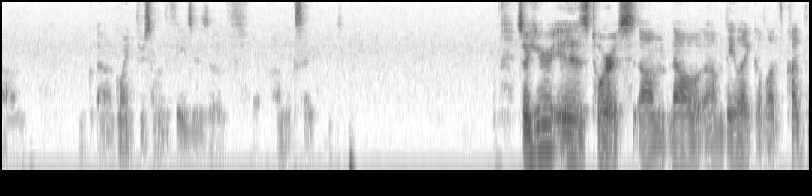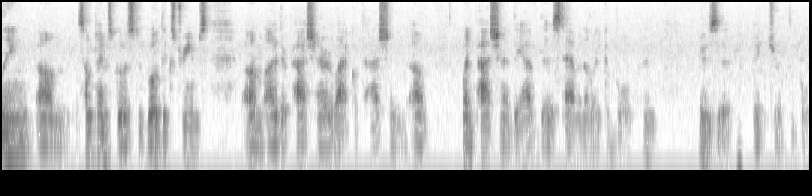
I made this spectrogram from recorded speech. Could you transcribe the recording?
uh, going through some of the phases of excitement. So here is Taurus. Um, now um, they like a lot of cuddling. Um, sometimes goes to both extremes, um, either passion or lack of passion. Um, when passionate, they have the stamina like a bull. And here's a picture of the bull.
